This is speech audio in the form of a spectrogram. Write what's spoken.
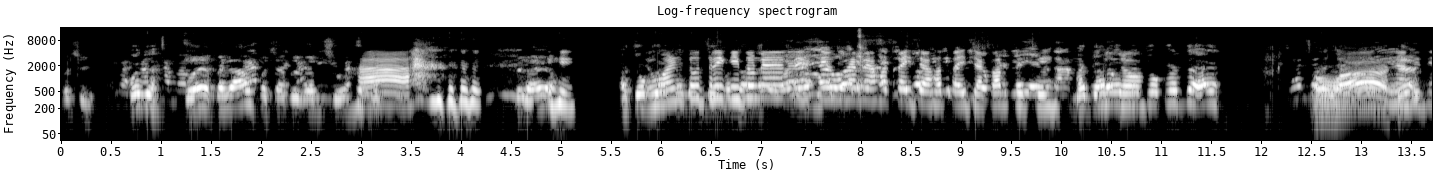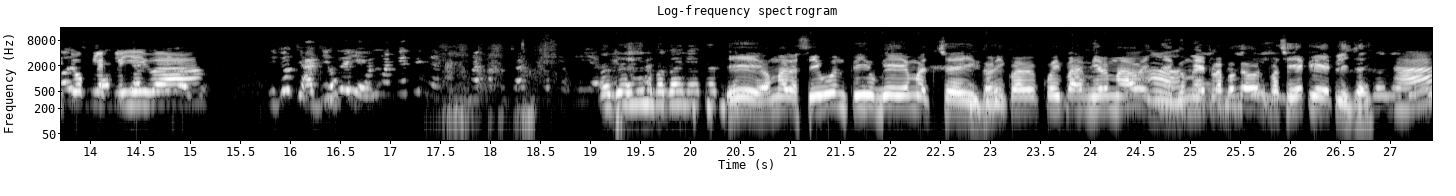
પછી. વન ટુ થ્રી કીધું ને હતાઈ જા હતાઈ જા કરતી હતી. બધાને જો. તો ચોકલેટ દે હાલ. ઓ વાહ દીના દીદી ચોકલેટ લઈ આવ્યા. બીજું જાજી જ લઈ આવ્યા. ફોનમાં કહેતી ને, મારા પાસે જાજી ચોકલેટ લઈ આ બેસીને બધાને એક એક એ અમારે સીવું ને પીયું બે એમ જ છે. ઈ ઘડીક વાર કોઈ પાસે મેળમાં આવે જ નહીં. ગમે એટલા બગાવો ને પછી એકલી એકલી જાય. હા.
